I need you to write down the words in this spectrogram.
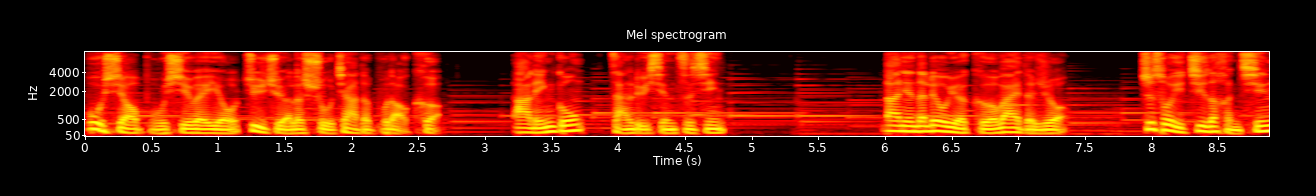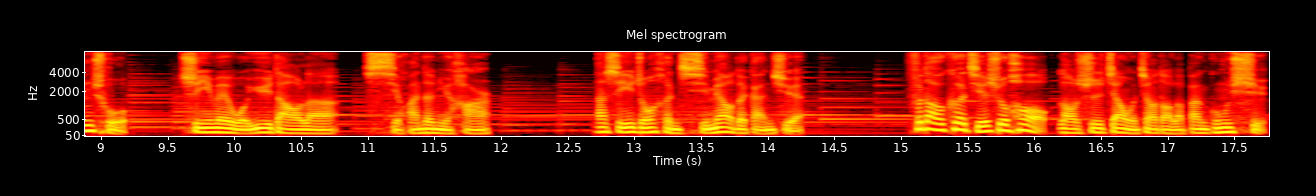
不需要补习为由拒绝了暑假的补导课，打零工攒旅行资金。那年的六月格外的热，之所以记得很清楚，是因为我遇到了喜欢的女孩，那是一种很奇妙的感觉。辅导课结束后，老师将我叫到了办公室，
